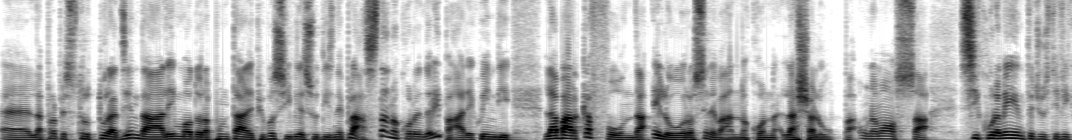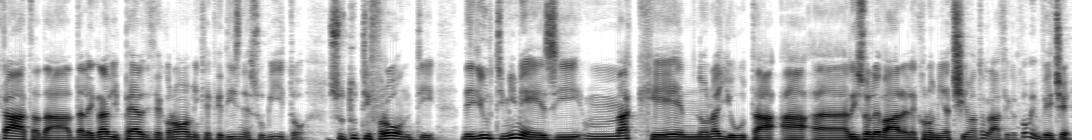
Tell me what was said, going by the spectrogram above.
eh, la propria struttura aziendale in modo da puntare il più possibile su Disney Plus. Stanno correndo ai pari e quindi la barca affonda e loro se ne vanno con la scialuppa. Una mossa sicuramente giustificata da, dalle gravi perdite economiche che Disney ha subito su tutti i fronti negli ultimi mesi, ma che non aiuta a uh, risollevare l'economia cinematografica come invece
